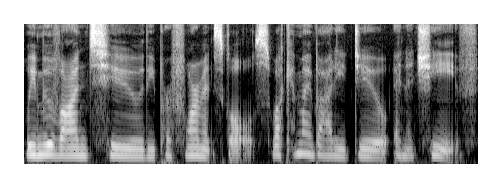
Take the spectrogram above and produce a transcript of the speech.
we move on to the performance goals. What can my body do and achieve?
